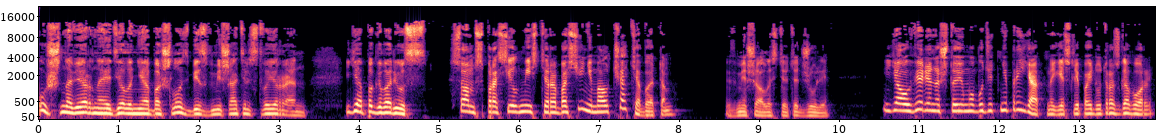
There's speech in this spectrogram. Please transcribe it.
Уж, наверное, дело не обошлось без вмешательства Ирен, я поговорю с... — Сам спросил мистера Бассини молчать об этом, — вмешалась тетя Джули. — Я уверена, что ему будет неприятно, если пойдут разговоры.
